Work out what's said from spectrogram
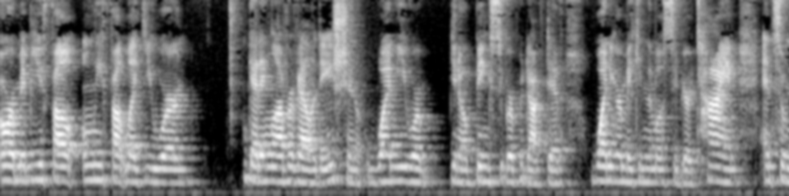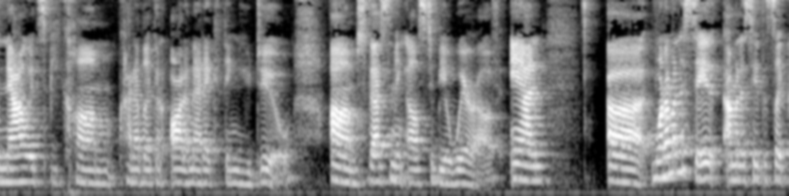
Or maybe you felt only felt like you were getting love or validation when you were you know being super productive when you're making the most of your time. And so now it's become kind of like an automatic thing you do. Um, so that's something else to be aware of. And uh, what I'm gonna say, I'm gonna say this like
